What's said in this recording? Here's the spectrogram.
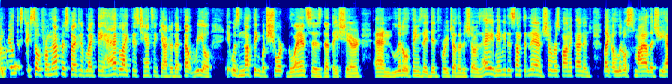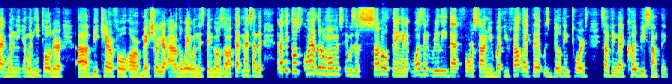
unrealistic. So from that perspective like they had like this chance encounter that felt real. It was nothing but short glances that they shared and little things they did for each other to show us hey maybe there's something there and she'll respond in kind and like a little smile that she had when when he told her uh, be careful or make sure you're out of the way when this thing goes off. That meant something. And i think those quiet little moments. It was a subtle thing, and it wasn't really that forced on you, but you felt like that it was building towards something that could be something.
